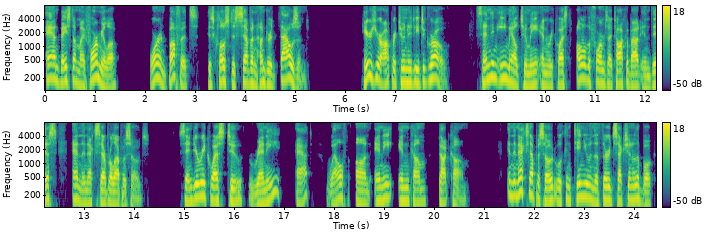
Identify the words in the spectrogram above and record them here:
And based on my formula, Warren Buffett's is close to 700,000. Here's your opportunity to grow. Send an email to me and request all of the forms I talk about in this and the next several episodes. Send your request to Rennie at wealthonanyincome.com. In the next episode, we'll continue in the third section of the book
